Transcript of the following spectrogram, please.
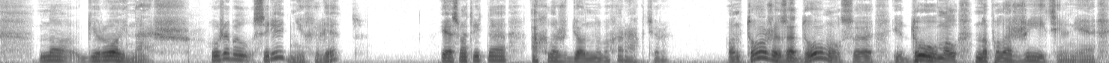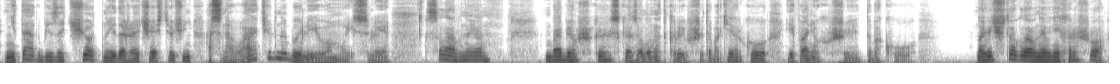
Но герой наш уже был средних лет и осмотрительно охлажденного характера. Он тоже задумался и думал, но положительнее, не так безотчетно и даже отчасти очень основательны были его мысли. Славная «Бабешка», — сказал он, открывший табакерку и понюхавший табаку. «Но ведь что главное в ней хорошо?»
